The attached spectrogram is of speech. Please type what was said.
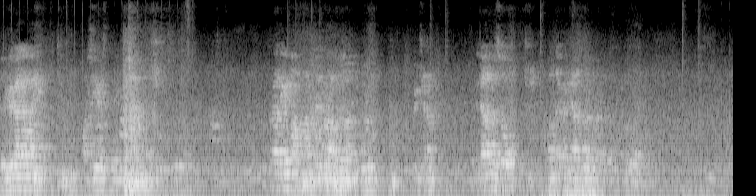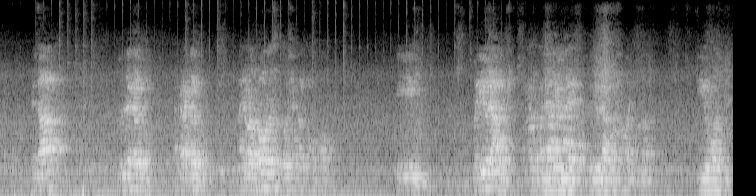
ദീർഘകാലമായി ആത്മാർത്ഥതയുള്ള ആളുകളാണ് ഇപ്പോഴും വീക്ഷണം. എല്ലാ ദിവസവും വന്ന് കല്യാണത്തോട് എല്ലാ ദുരിതങ്ങൾക്കും സങ്കടങ്ങൾക്കും അതിനോടൊപ്പമുള്ള സന്തോഷങ്ങൾക്കും ഒപ്പം ഈ വലിയൊരു ആഘോഷം മലയാളികളുടെ വലിയൊരു ആഘോഷമായിട്ടുള്ള ഈ ഓണത്തിൽ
